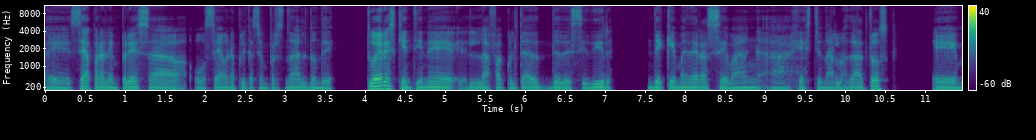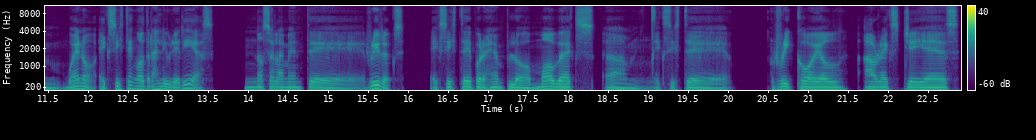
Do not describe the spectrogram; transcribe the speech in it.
eh, sea para la empresa o sea una aplicación personal, donde tú eres quien tiene la facultad de decidir de qué manera se van a gestionar los datos. Em, bueno, existen otras librerías, no solamente Redux. Existe, por ejemplo, Movex, existe Recoil, RxJS.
